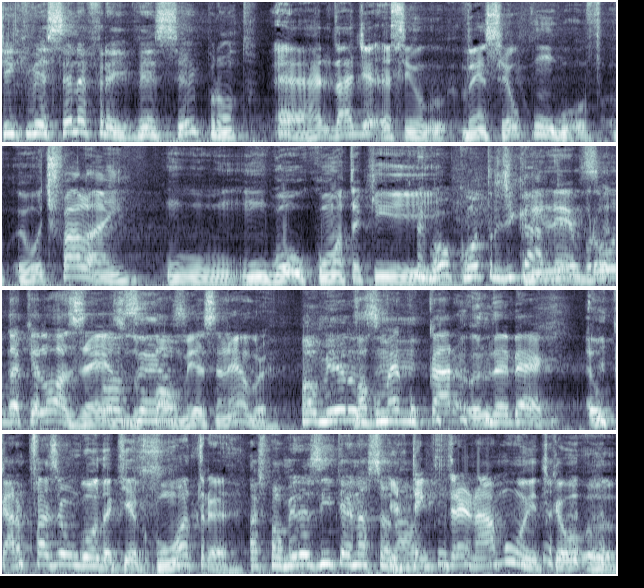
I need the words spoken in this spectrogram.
Tinha que vencer, né, Frei? Venceu e pronto. É, a realidade, assim, o- venceu com. um gol. Eu vou te falar, hein? Um, um gol contra que. Gol contra de Me cabeça. lembrou daquele Osés do. Palmeiras, você lembra? Palmeiras Mas como é que o cara. O Lindeberg, o cara pra fazer um gol daqui é contra. As Palmeiras Internacional. Ele tem que treinar muito, porque o, o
